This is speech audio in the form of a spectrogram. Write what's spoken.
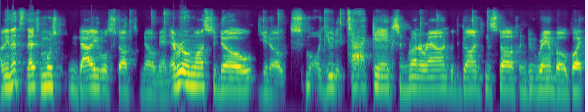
I mean, that's that's most valuable stuff to know, man. Everyone wants to know, you know, small unit tactics and run around with guns and stuff and do Rambo, but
